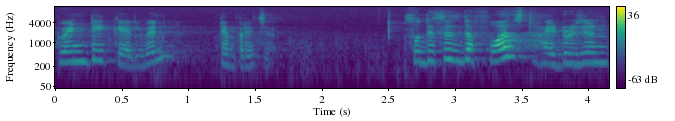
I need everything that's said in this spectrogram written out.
20 Kelvin temperature. So, this is the first hydrogen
